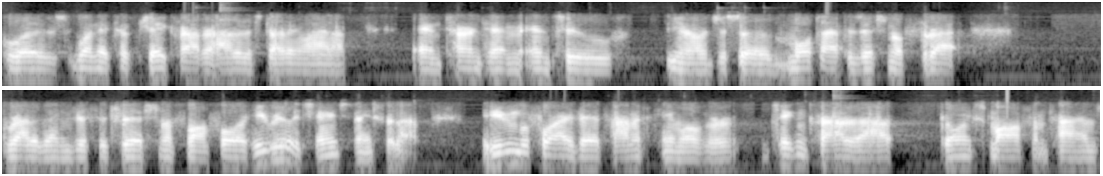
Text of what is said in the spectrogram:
was when they took Jae Crowder out of the starting lineup and turned him into, you know, just a multi-positional threat rather than just a traditional small forward. He really changed things for them. Even before Isaiah Thomas came over, taking Crowder out, going small sometimes,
